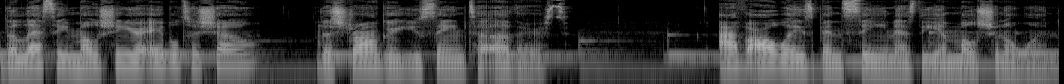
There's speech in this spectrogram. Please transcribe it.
the less emotion you're able to show, the stronger you seem to others. I've always been seen as the emotional one,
